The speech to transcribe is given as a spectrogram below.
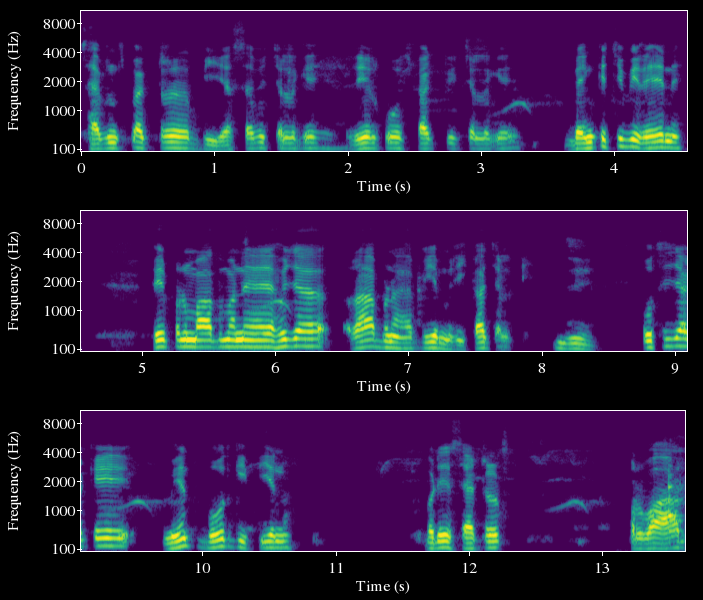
ਸਬ ਇੰਸਪੈਕਟਰ ਬੀਐਸਐਫ ਵਿੱਚ ਚਲ ਗਏ ਰੇਲ ਕੋਚ ਫੈਕਟਰੀ ਚਲ ਗਏ ਬੈਂਕ 'ਚ ਵੀ ਰਹੇ ਨੇ। ਫਿਰ ਪਰਮਾਤਮਾ ਨੇ ਇਹੋ ਜਿਹਾ ਰਾਹ ਬਣਾਇਆ ਵੀ ਅਮਰੀਕਾ ਚਲ ਗਏ। ਜੀ। ਉੱਥੇ ਜਾ ਕੇ ਮਿਹਨਤ ਬਹੁਤ ਕੀਤੀ ਇਹਨਾਂ। ਬੜੇ ਸੈਟਲ ਪਰਿਵਾਰ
